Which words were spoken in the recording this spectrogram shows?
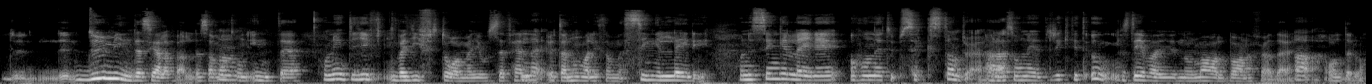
Du, du mindes i alla fall det som att Mm. hon inte Hon är inte gift. var gift då med Josef heller. Nej. Utan hon var liksom single lady. Hon är single lady och hon är typ 16 tror jag. Ja. Alltså hon är riktigt ung. Fast det var ju normal barnafödarålder Ja. då.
